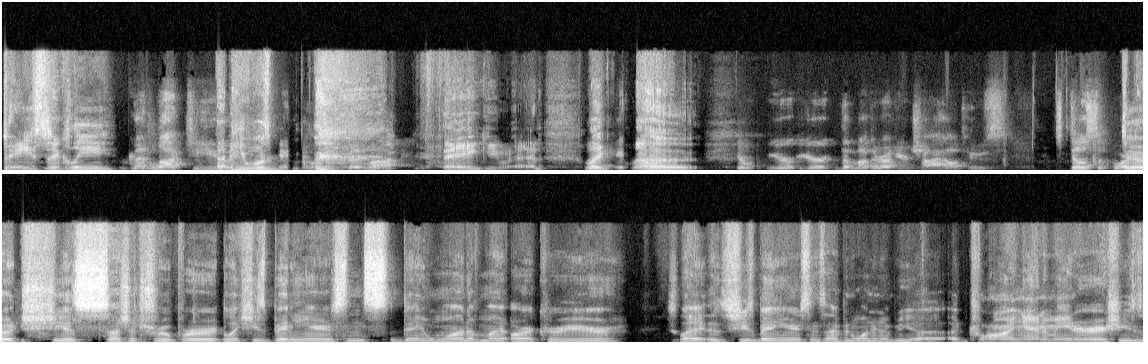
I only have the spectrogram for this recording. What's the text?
basically Good luck to you. Uh, he was- Good luck. thank you, man. Like Like, uh You're you're you're the mother of your child who's still supporting. dude, she is such a trooper. Like she's been here since day 1 of my art career. Like she's been here since I've been wanting to be a, a drawing animator. She's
